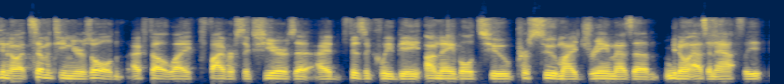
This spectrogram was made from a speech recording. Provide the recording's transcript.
you know, at 17 years old, I felt like five or six years that I'd physically be unable to pursue my dream as a, you know, as an athlete.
